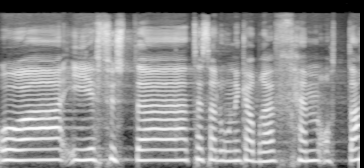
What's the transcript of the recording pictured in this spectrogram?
Og I 1. Tessalonikerbrev 5,8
